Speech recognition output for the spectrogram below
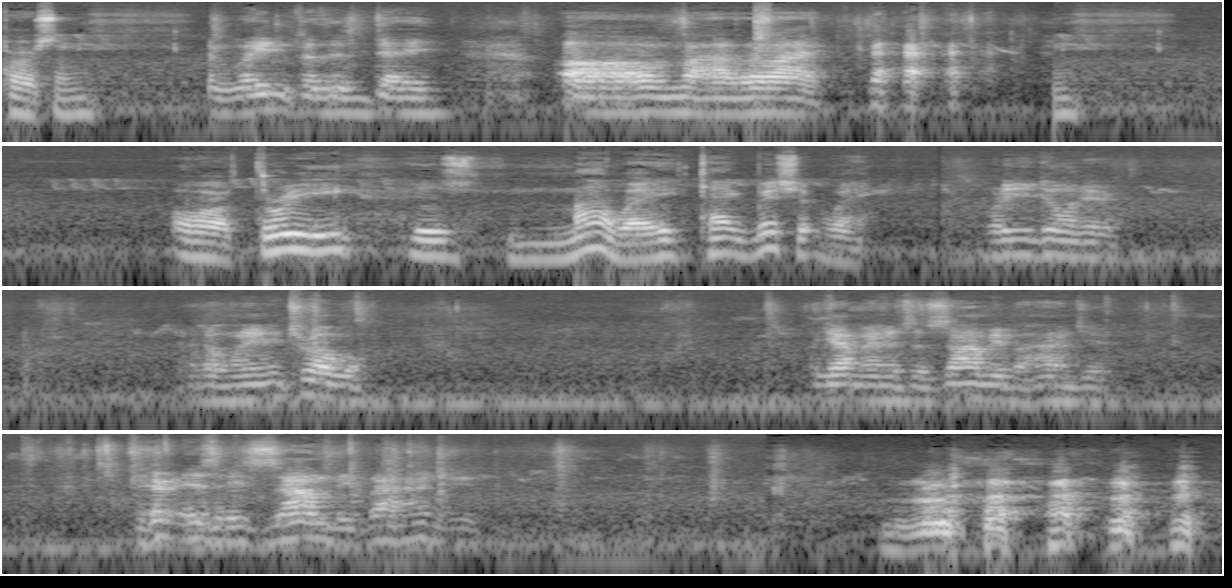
person. Been waiting for this day all my life. or three is my way, Tac Bishop way. What are you doing here? I don't want any trouble. Yeah, man, there's a zombie behind you. There is a zombie behind you.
